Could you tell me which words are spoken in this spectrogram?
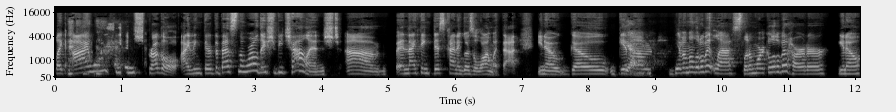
Like I want to see them struggle. I think they're the best in the world. They should be challenged. Um, and I think this kind of goes along with that. You know, go give yeah. them give them a little bit less, let them work a little bit harder. You know,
